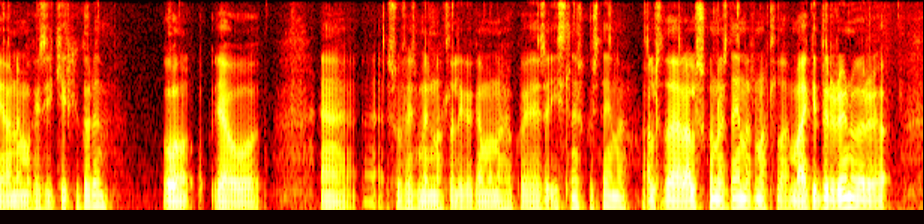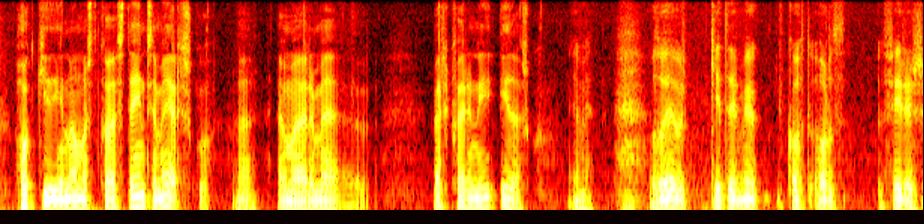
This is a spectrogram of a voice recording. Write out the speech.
já, nema kannski í kirkjögörðum og já, og Eh, svo finnst mér náttúrulega líka gaman að höfka í þessa íslensku steina, alls það er alls konar steinar náttúrulega, maður getur í raun og veru hokkið í nánast hvaða stein sem er sko, það, mm. ef maður er með verkfærin í, í það sko Emme. Og þú hefur getið mjög gott orð fyrir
